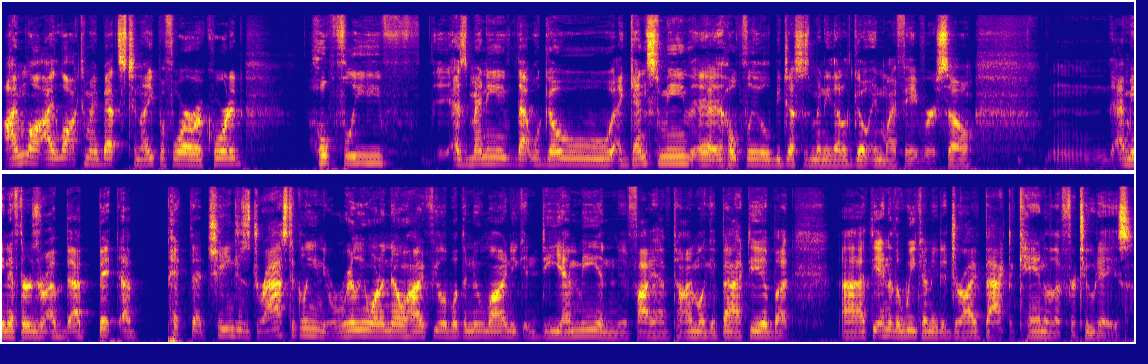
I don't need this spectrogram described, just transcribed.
I'm lo- I locked my bets tonight before I recorded. Hopefully, as many that will go against me. Uh, hopefully, there'll be just as many that'll go in my favor. So, mm, I mean, if there's a, a bit a pick that changes drastically, and you really want to know how I feel about the new line, you can DM me, and if I have time, I'll get back to you. But uh, at the end of the week, I need to drive back to Canada for two days,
